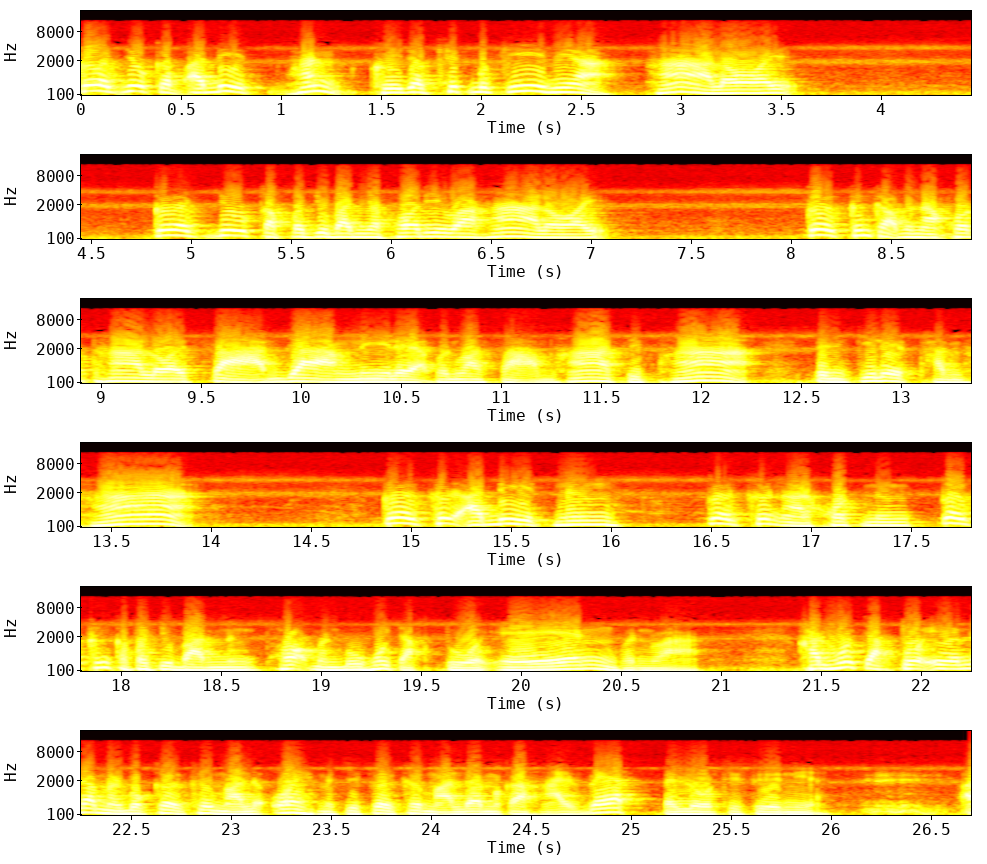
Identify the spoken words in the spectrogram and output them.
เกิดอยู่กับอดีตท่นคือจะคิดเมื่อกี้เนี่ยห้าร้อยเกิดอยู่กับปัจจุบันอย่าพอดีว่าห้าร้อยเกิดขึ้นกับอนาคตห้าร้อยสามอย่างนี้แหละเป็นว่าสามห้าสิบห้า เป็นกิเลสพันห้าเกิดขึ้นอดีตหนึ่งเกิดขึ้นอนาคตหนึ่งเกิดขึ้นกับปัจจุบันหนึ่งเพราะมันบูฮู้จักตัวเองเพิ่นว่าคันหู้จักตัวเองแล้วมันบ่เกิดขึ้นมาแล้วโอ้ยมันจะเกิดขึ้นมาแล้วมันก็หายแวบไปโลดซื่อเนี่ยอ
